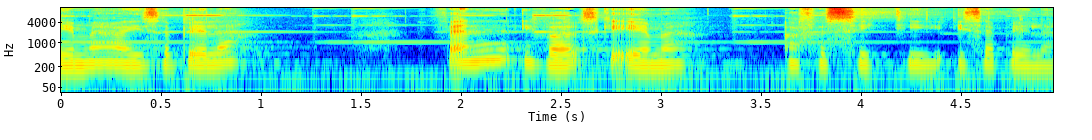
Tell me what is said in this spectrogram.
Emma og Isabella? Fanden i voldske Emma og forsigtige Isabella.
